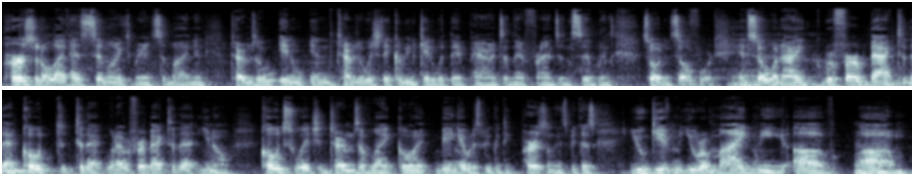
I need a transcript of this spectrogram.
personal life has similar experience to mine in terms of in in terms of which they communicated with their parents and their friends and siblings, so on and so forth. And so when I refer back to that code to that when I refer back to that you know code switch in terms of like going being able to speak with you personally, is because you give me you remind me of um,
